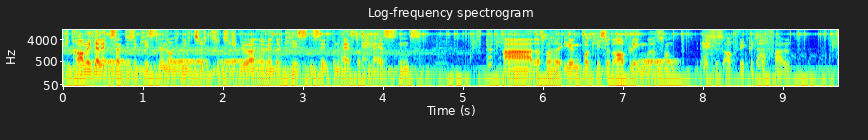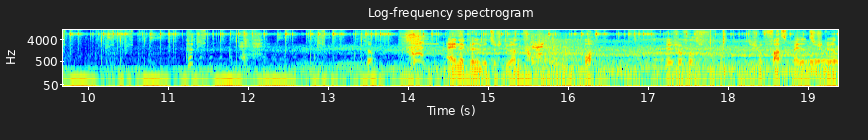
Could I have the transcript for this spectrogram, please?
Ich traue mich ehrlich gesagt, diese Kisten noch nicht zu, zu, zerstören, weil wenn da Kisten sind, dann heißt das meistens, ah, dass man da irgendwo Kiste drauflegen muss. Und es ist auch wirklich der Fall. So. Eine können wir zerstören. Boah. Ja, schon fast, schon fast beide zerstört.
